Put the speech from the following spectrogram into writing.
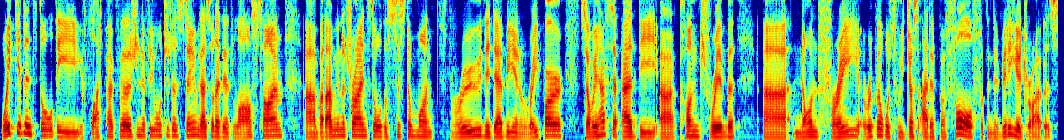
we could install the Flatpak version if you wanted to Steam. That's what I did last time. Uh, but I'm going to try and install the system one through the Debian repo. So we have to add the uh, contrib uh, non-free repo, which we just added before for the NVIDIA drivers.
